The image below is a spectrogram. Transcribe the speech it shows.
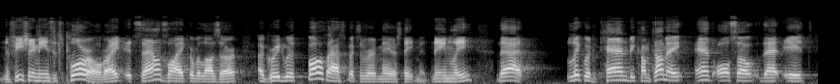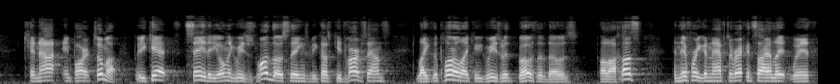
Nefishe means it's plural, right? It sounds like Rabbi Elazar agreed with both aspects of Rabbi Meir's statement, namely that liquid can become tamei, and also that it cannot impart tuma. But you can't say that he only agrees with one of those things because kidvar sounds like the plural, like he agrees with both of those halachos, and therefore you're going to have to reconcile it with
